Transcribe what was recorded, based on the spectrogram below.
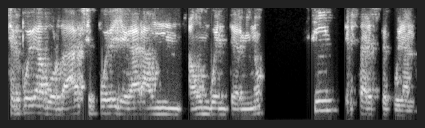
se puede abordar, se puede llegar a un, a un buen término sin estar especulando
